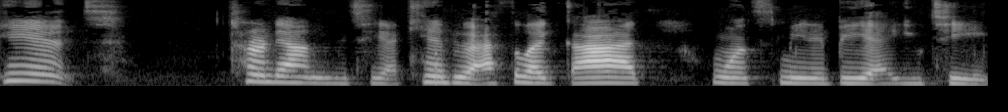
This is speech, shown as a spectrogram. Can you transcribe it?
can't turn down UT. I can't do that. I feel like God wants me to be at UT.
